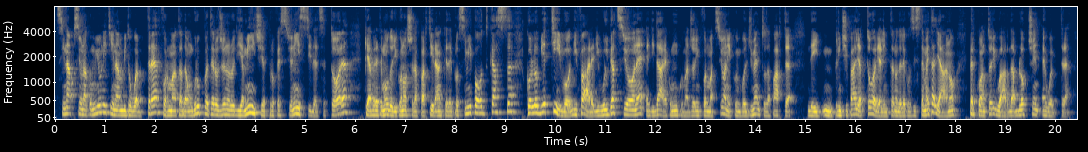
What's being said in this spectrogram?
Synapsi è una community in ambito Web3 formata da un gruppo eterogeneo di amici e professionisti del settore che avrete modo di conoscere a partire anche dai prossimi podcast, con l'obiettivo di fare divulgazione e di dare comunque maggiori informazioni e coinvolgimento da parte dei principali attori all'interno dell'ecosistema italiano per quanto riguarda blockchain e Web3.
